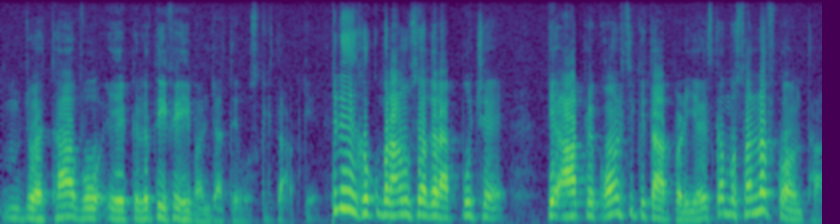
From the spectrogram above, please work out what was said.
جو ہے تھا، وہ ایک لطیفے ہی بن جاتے اس کتاب کے۔ یعنی حکمرانوں سے اگر آپ پوچھیں کہ آپ نے کون سی کتاب پڑھی ہے، اس کا مصنف کون تھا؟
